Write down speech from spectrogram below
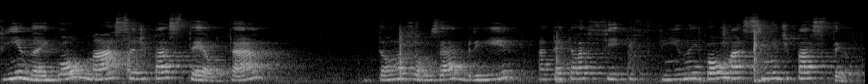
fina, igual massa de pastel, tá? Então, nós vamos abrir até que ela fique fina, igual massinha de pastel.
